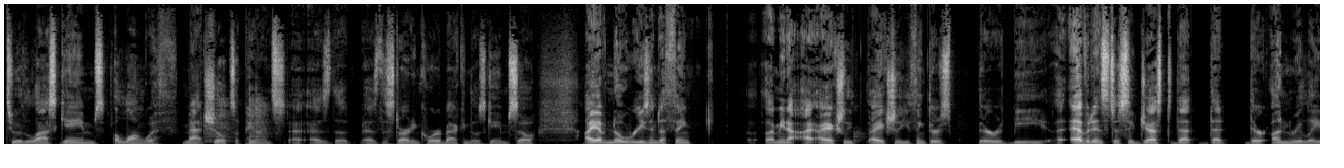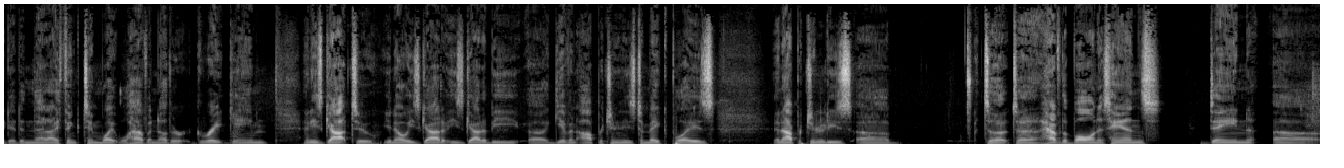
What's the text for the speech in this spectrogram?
two of the last games, along with Matt Shiltz' appearance as the as the starting quarterback in those games. So, I have no reason to think. I mean, I, I actually I actually think there's there would be evidence to suggest that that they're unrelated, and that I think Tim White will have another great game, and he's got to, you know, he's got to he's got to be uh, given opportunities to make plays and opportunities. Uh, to to have the ball in his hands. Dane, uh,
